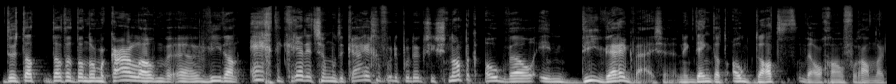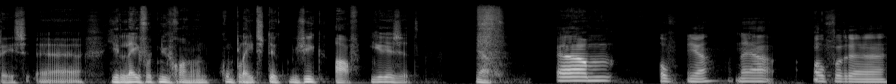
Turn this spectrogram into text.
dus dat, dat het dan door elkaar loopt, eh, wie dan echt die credits zou moeten krijgen voor die productie, snap ik ook wel in die werkwijze. En ik denk dat ook dat wel gewoon veranderd is. Eh, je levert nu gewoon een compleet stuk muziek af. Hier is het. Ja. Ehm, Of, ja, nou ja, over eh,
